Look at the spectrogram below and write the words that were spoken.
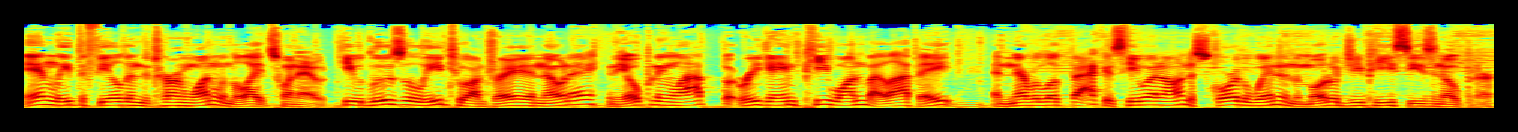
and lead the field into turn one when the lights went out. He would lose the lead to Andrea Iannone in the opening lap, but regain P1 by lap 8 and never look back as he went on to score the win in the MotoGP season opener.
